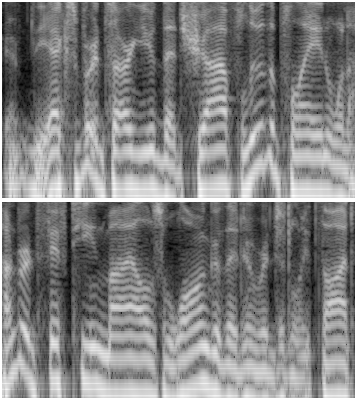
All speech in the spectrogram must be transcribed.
The experts argued that Shah flew the plane 115 miles longer than originally thought.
